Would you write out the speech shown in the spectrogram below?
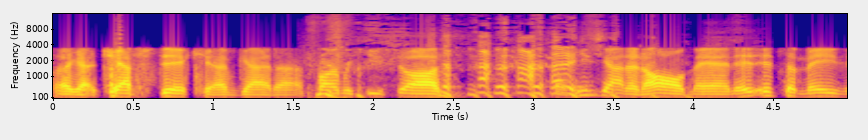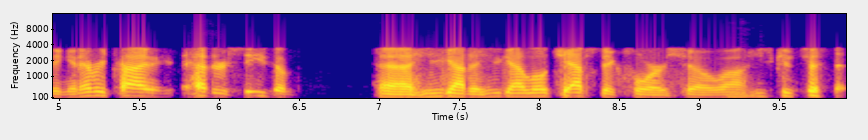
I got chapstick, I've got uh, barbecue sauce. he's got it all, man. It, it's amazing. And every time Heather sees him, uh, he's got a he's got a little chapstick for her, so uh, he's consistent.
